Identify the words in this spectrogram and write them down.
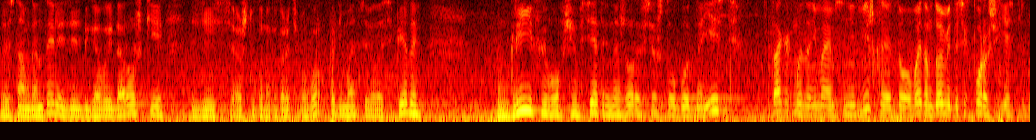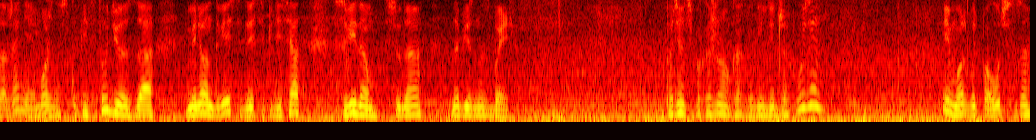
То есть там гантели, здесь беговые дорожки, здесь штука, на которой типа горку поднимаются, велосипеды, там грифы, в общем, все тренажеры, все что угодно есть. Так как мы занимаемся недвижкой, то в этом доме до сих пор еще есть предложение. Можно купить студию за миллион двести, двести пятьдесят с видом сюда на бизнес-бэй. Пойдемте покажу вам, как выглядит джакузи. И, может быть, получится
